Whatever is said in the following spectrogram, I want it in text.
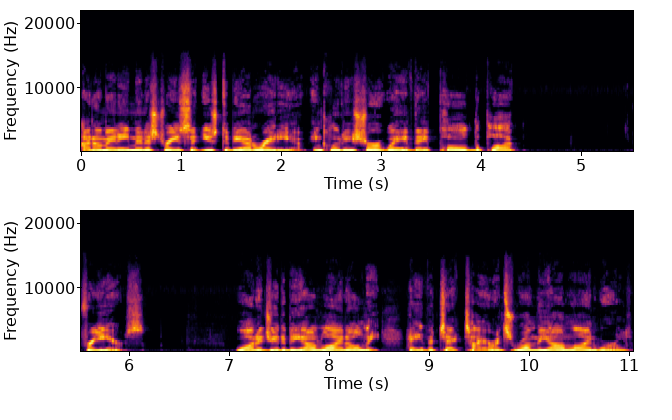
I know many ministries that used to be on radio, including shortwave. They pulled the plug for years. Wanted you to be online only. Hey, the tech tyrants run the online world.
